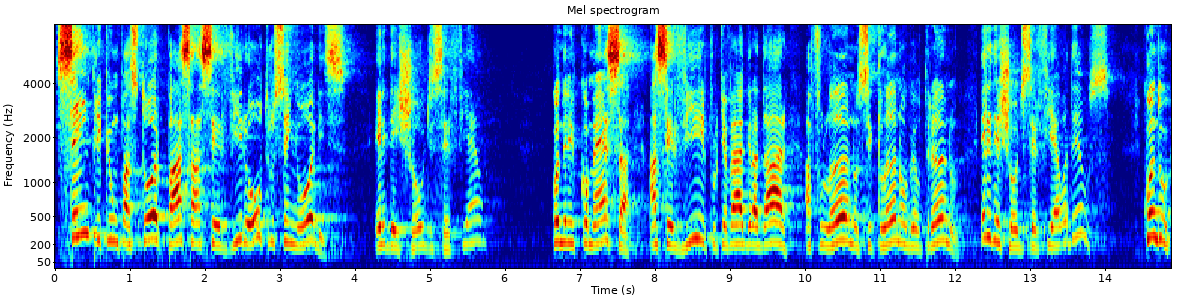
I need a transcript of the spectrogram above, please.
Sempre que um pastor passa a servir outros senhores, ele deixou de ser fiel. Quando ele começa a servir porque vai agradar a Fulano, Ciclano ou Beltrano, ele deixou de ser fiel a Deus. Quando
